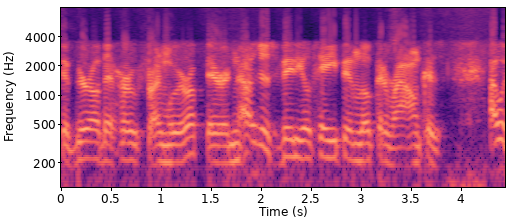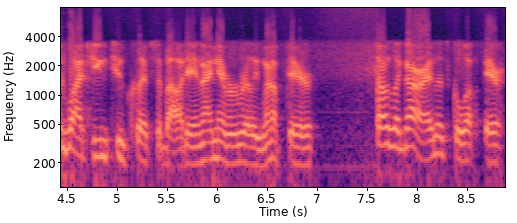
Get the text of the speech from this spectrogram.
the girl that her friend we were up there, and I was just videotaping, looking around because I would watch YouTube clips about it, and I never really went up there. So I was like, all right, let's go up there.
